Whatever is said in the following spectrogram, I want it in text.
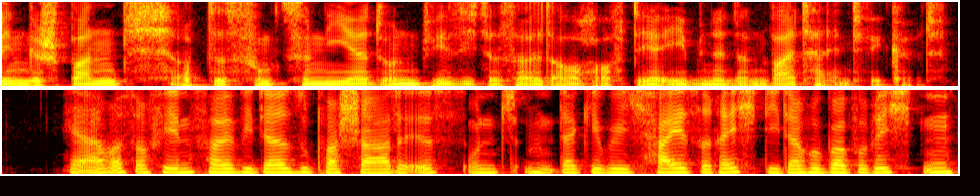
Bin gespannt, ob das funktioniert und wie sich das halt auch auf der Ebene dann weiterentwickelt. Ja, was auf jeden Fall wieder super schade ist. Und ähm, da gebe ich Heise recht, die darüber berichten,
